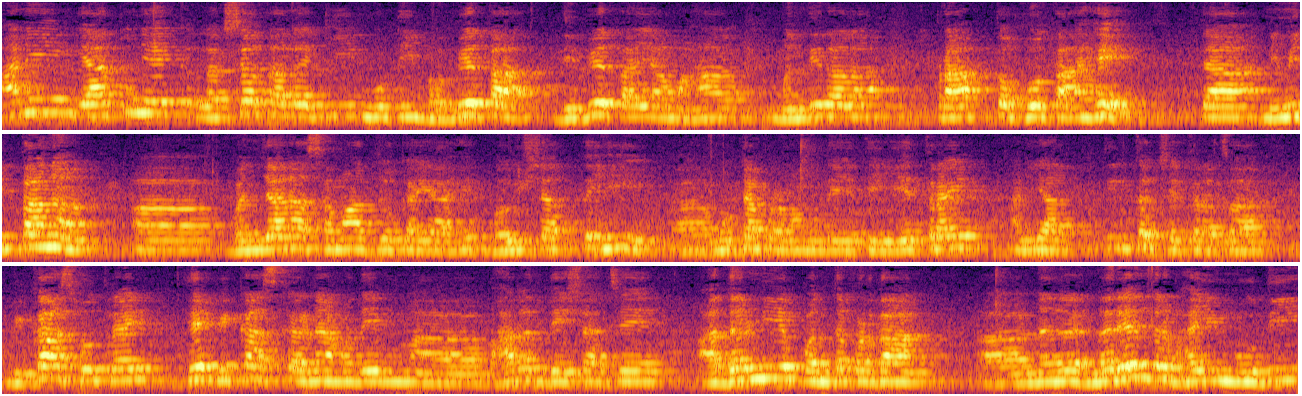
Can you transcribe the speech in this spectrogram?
आणि यातून एक लक्षात आलं की मोठी भव्यता दिव्यता या महा मंदिराला प्राप्त होत आहे. त्या निमित्तानं बंजारा समाज जो काही आहे भविष्यातही मोठ्या प्रमाणामध्ये येथे येत राहील आणि या तीर्थक्षेत्राचा विकास होत राहील. हे विकास करण्यामध्ये भारत देशाचे आदरणीय पंतप्रधान नरेंद्रभाई मोदी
